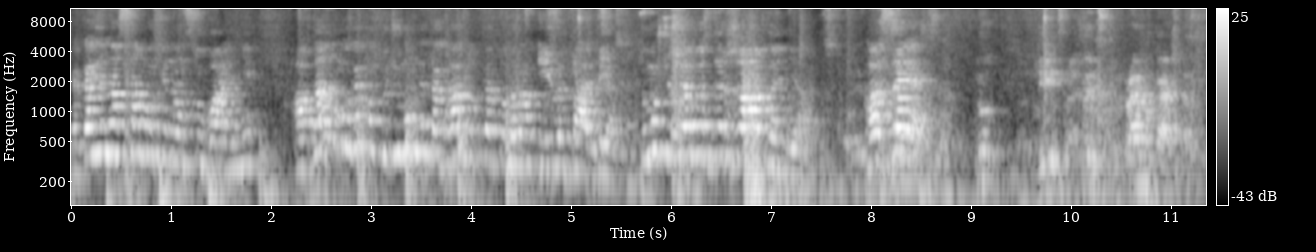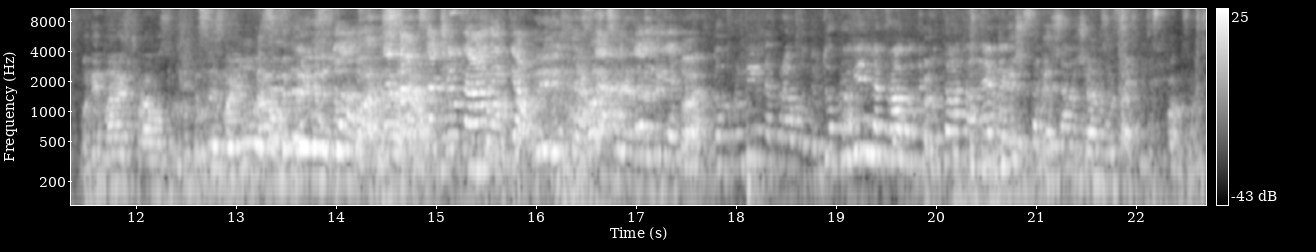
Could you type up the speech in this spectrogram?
яка є на самофінансуванні, а в даному випадку чому не так гарно тепер толерантно звертаються? Тому що це роздержавлення газет. Ну, дивіться, в принципі, ви правильно кажете. Вони мають право Вони звернутися, мають звернулися, ми право. прийняли до уваги. Нам зачитали, дякую. інформація для депутатів. Добровільне право депутата. Добровільне право депутата не виписати. вони ж, звичайно звертаються. Це Степан Олександрович,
